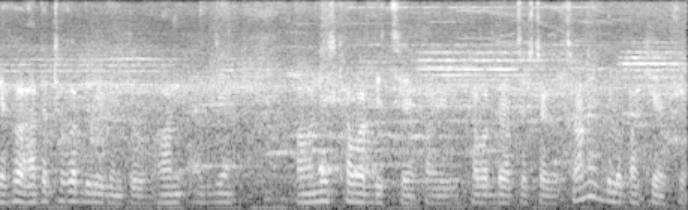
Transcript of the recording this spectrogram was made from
দেখো হাতে ঠোকর দিবে কিন্তু। অন- যে খাবার দিচ্ছে পাখিকে খাবার দেওয়ার চেষ্টা করছে। অনেকগুলো পাখি আছে।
